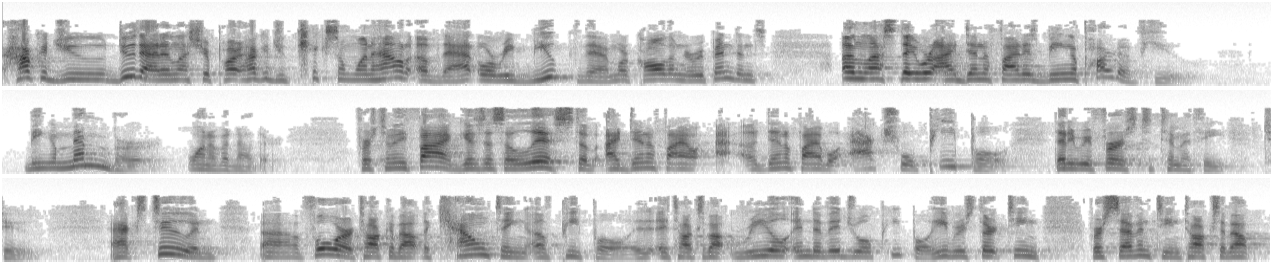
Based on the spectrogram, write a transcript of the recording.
how could you do that unless you're part? How could you kick someone out of that or rebuke them or call them to repentance unless they were identified as being a part of you, being a member one of another? 1 Timothy 5 gives us a list of identifiable, actual people that he refers to Timothy to. Acts 2 and uh, 4 talk about the counting of people. It, it talks about real individual people. Hebrews 13, verse 17, talks about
